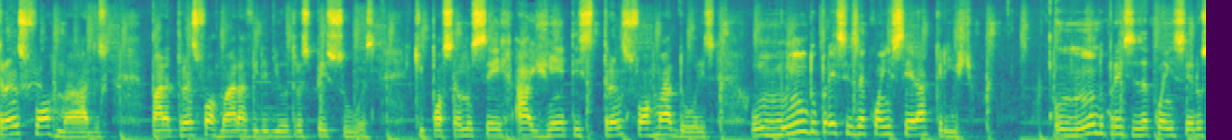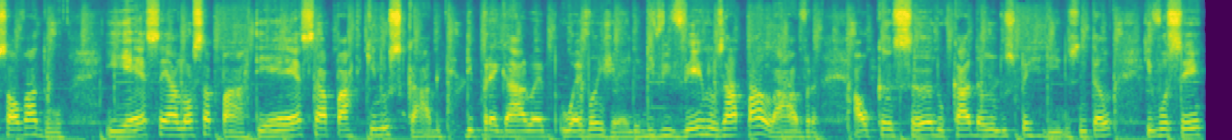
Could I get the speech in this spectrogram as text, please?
transformados para transformar a vida de outras pessoas, que possamos ser agentes transformadores. O mundo precisa conhecer a Cristo. O mundo precisa conhecer o Salvador. E essa é a nossa parte, é essa a parte que nos cabe de pregar o Evangelho, de vivermos a palavra, alcançando cada um dos perdidos. Então, que você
